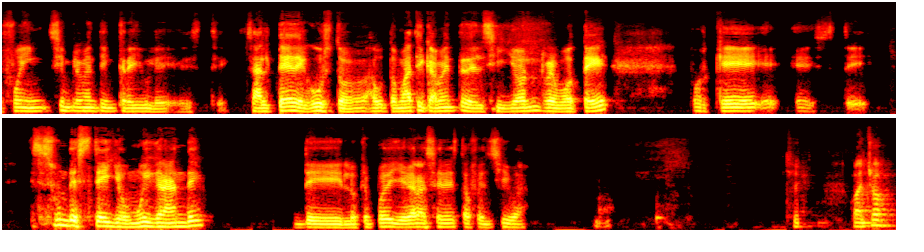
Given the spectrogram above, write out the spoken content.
Fue simplemente increíble. Este, salté de gusto automáticamente del sillón, reboté, porque este, ese es un destello muy grande de lo que puede llegar a ser esta ofensiva. Sí. Juancho.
